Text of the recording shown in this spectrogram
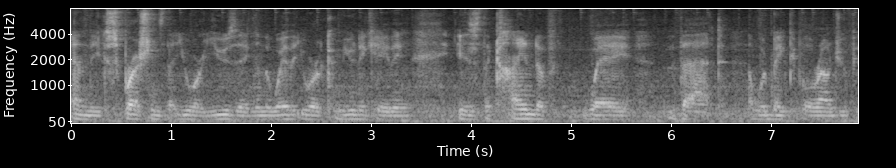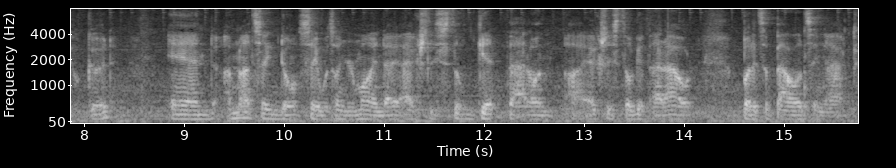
and the expressions that you are using and the way that you are communicating is the kind of way that would make people around you feel good and I'm not saying don't say what's on your mind. I actually still get that on. I actually still get that out, but it's a balancing act.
